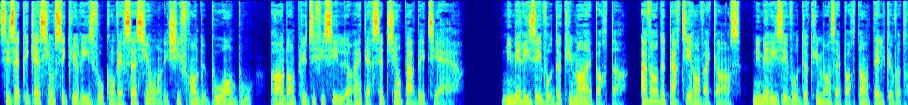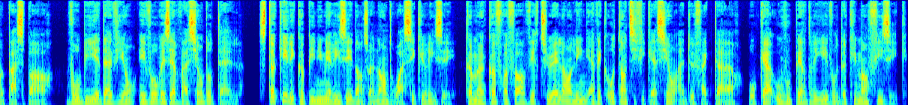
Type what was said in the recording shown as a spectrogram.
Ces applications sécurisent vos conversations en les chiffrant de bout en bout, rendant plus difficile leur interception par des tiers. Numérisez vos documents importants. Avant de partir en vacances, numérisez vos documents importants tels que votre passeport, vos billets d'avion et vos réservations d'hôtel. Stockez les copies numérisées dans un endroit sécurisé, comme un coffre-fort virtuel en ligne avec authentification à deux facteurs, au cas où vous perdriez vos documents physiques.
